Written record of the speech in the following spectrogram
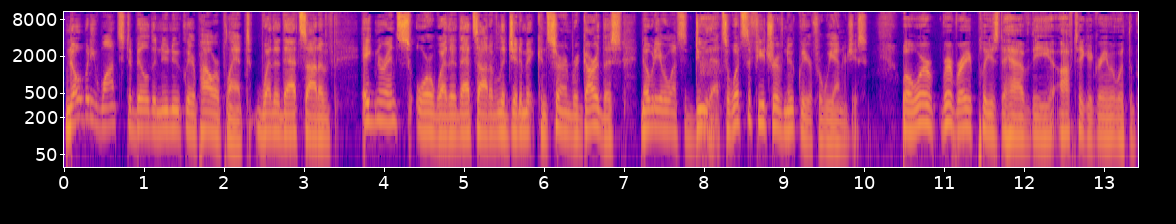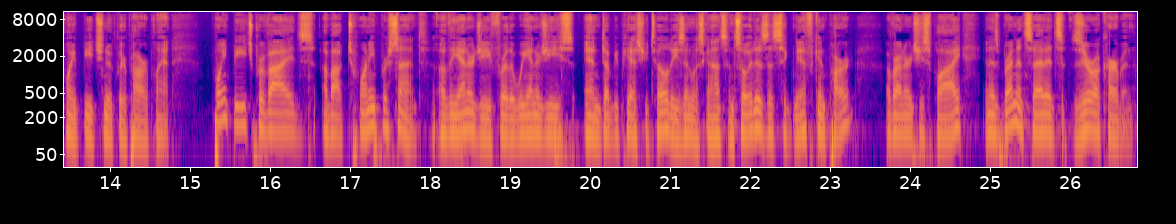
Nobody wants to build a new nuclear power plant, whether that's out of ignorance or whether that's out of legitimate concern. Regardless, nobody ever wants to do that. So, what's the future of nuclear for We Energies? Well, we're we're very pleased to have the offtake agreement with the Point Beach nuclear power plant. Point Beach provides about 20% of the energy for the We Energies and WPS utilities in Wisconsin. So it is a significant part of our energy supply. And as Brendan said, it's zero carbon.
